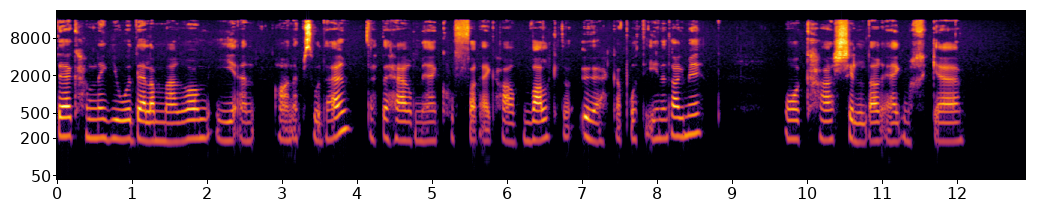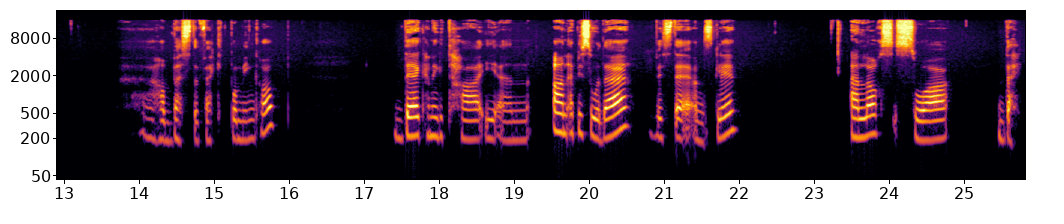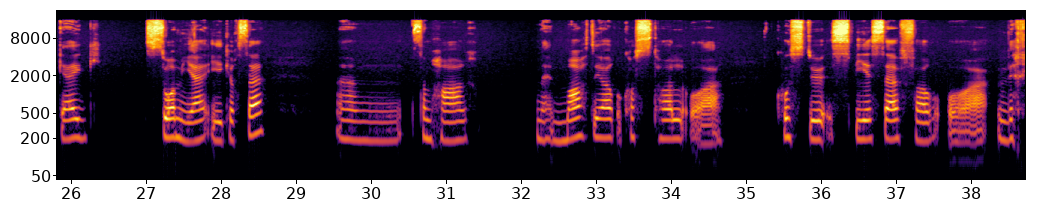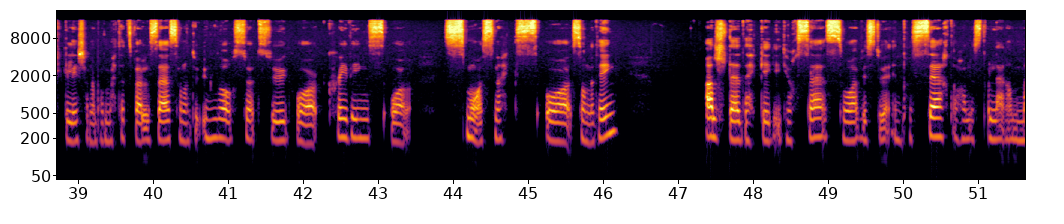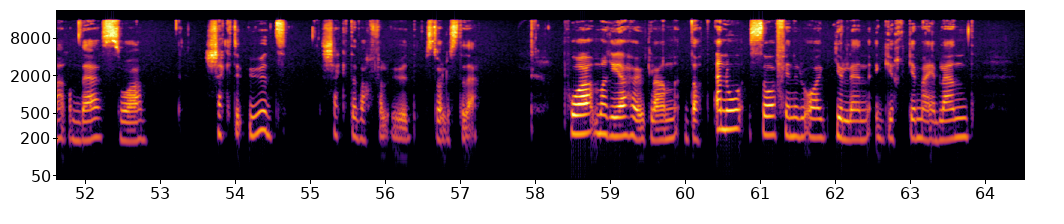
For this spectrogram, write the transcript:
Det kan jeg jo dele mer om i en annen episode. Dette her med hvorfor jeg har valgt å øke proteininntaket mitt, og hva kilder jeg merker eh, har best effekt på min kropp. Det kan jeg ta i en annen episode hvis det er ønskelig. Ellers så dekker jeg så mye i kurset um, som har med mat å gjøre, og kosthold, og hvordan du spiser for å virkelig kjenne på metthetsfølelse, sånn at du unngår søtsug og cravings og småsnacks og sånne ting. Alt det dekker jeg i kurset, så hvis du er interessert og har lyst til å lære mer om det, så sjekk det ut. Sjekk det i hvert fall ut hvis du har lyst til det. På mariahaugland.no så finner du òg Gyllen gyrke.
